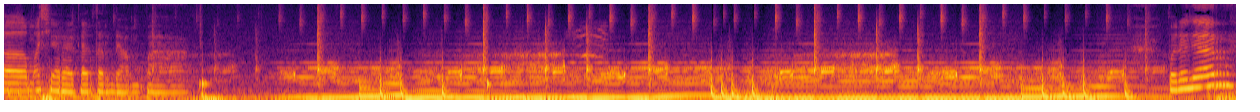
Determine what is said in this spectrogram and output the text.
uh, masyarakat terdampak. Pendengar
